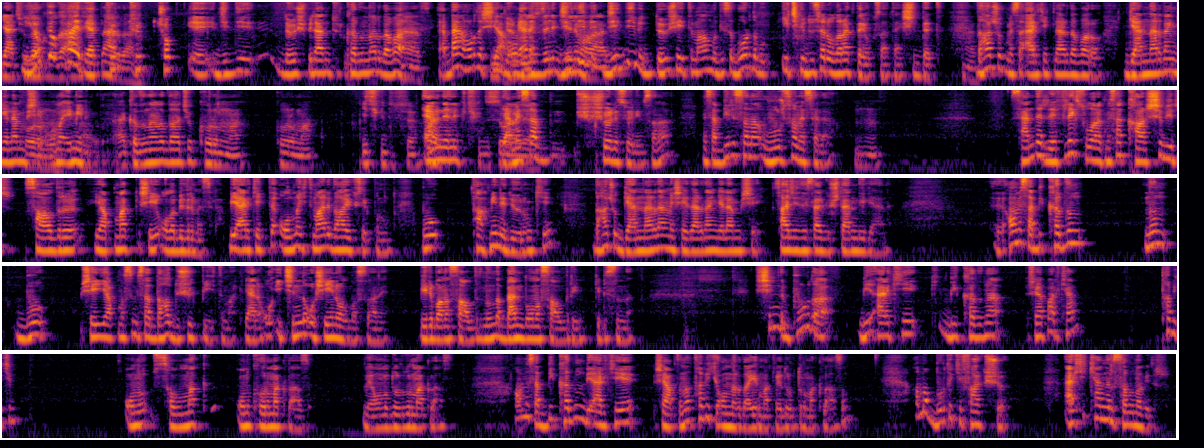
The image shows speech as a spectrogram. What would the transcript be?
Gerçi uzak yok yok hayır ya de Türk. Türk çok e, ciddi dövüş bilen Türk kadınları da var. Evet. Ya ben orada şey Ya diyorum yani ciddi bir, olarak. ciddi bir dövüş eğitimi almadıysa bu arada bu içgüdüsel olarak da yok zaten şiddet. evet. Daha çok mesela erkeklerde var o. Genlerden gelen bir şey Korunma. ona eminim. Yani kadınlarda daha çok korunma, koruma, içgüdüsü, Evet. annelik içgüdüsü var. Ya mesela ş- şöyle söyleyeyim sana. Mesela biri sana vursa mesela Hı hı. sende refleks olarak mesela karşı bir saldırı yapmak şeyi olabilir mesela. Bir erkekte olma ihtimali daha yüksek bunun. Bu tahmin ediyorum ki daha çok genlerden ve şeylerden gelen bir şey. Sadece fiziksel güçten değil yani. Ee, ama mesela bir kadının bu şeyi yapması mesela daha düşük bir ihtimal. Yani o içinde o şeyin olması hani biri bana saldırdığında ben de ona saldırayım gibisinden. Şimdi burada bir erkek bir kadına şey yaparken tabii ki onu savunmak, onu korumak lazım. Ve onu durdurmak lazım. Ama mesela bir kadın bir erkeğe şey yaptığında tabii ki onları da ayırmak ve durdurmak lazım. Ama buradaki fark şu. Erkek kendini savunabilir.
